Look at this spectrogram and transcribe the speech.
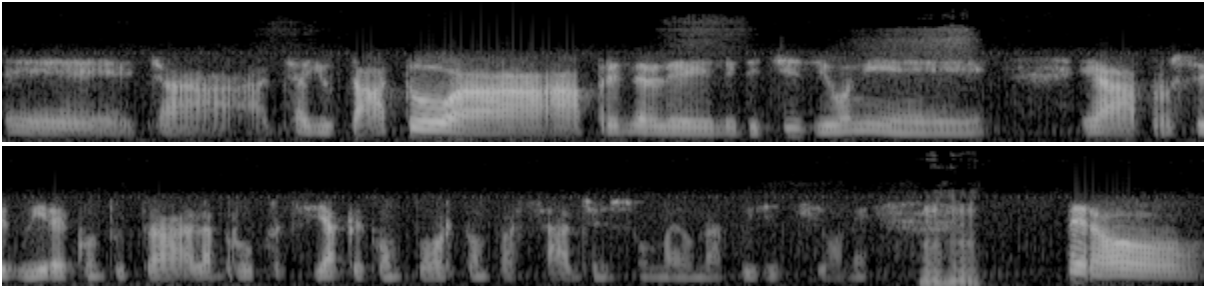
eh, ci, ha, ci ha aiutato a, a prendere le, le decisioni e, e a proseguire con tutta la burocrazia che comporta un passaggio, insomma, è un'acquisizione. Mhm. Però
